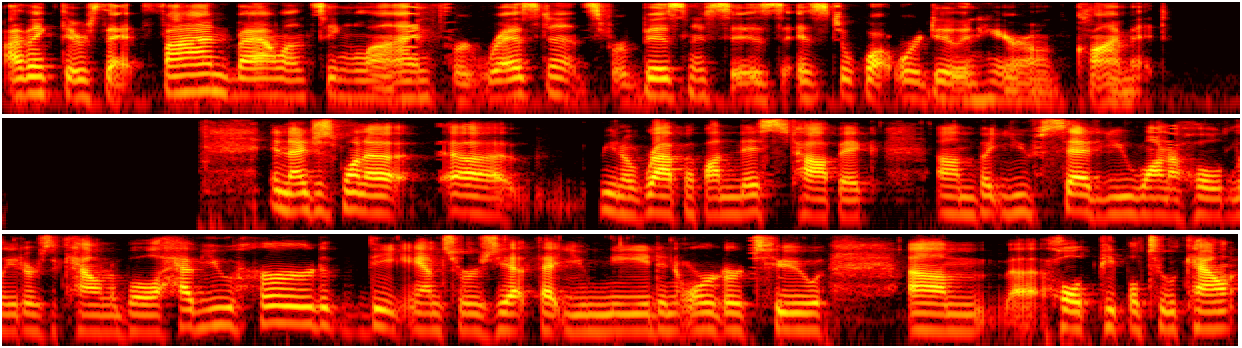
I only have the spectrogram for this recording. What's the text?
I think there's that fine balancing line for residents, for businesses, as to what we're doing here on climate. And I just want to, uh, you know, wrap up on this topic. Um, but you've said you want to hold leaders accountable. Have you heard the answers yet that you need in order to um, uh, hold people to account?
